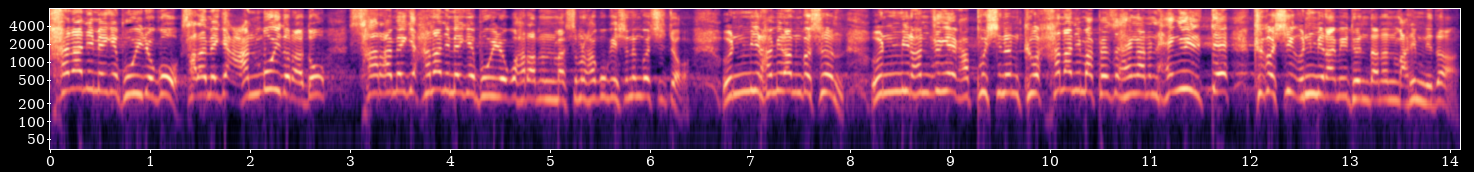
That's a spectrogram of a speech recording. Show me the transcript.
하나님에게 보이려고 사람에게 안 보이더라도 사람에게 하나님에게 보이려고 하라는 말씀을 하고 계시는 것이죠. 은밀함이라는 것은 은밀한 중에 갚으시는 그 하나님 하나님 앞에서 행하는 행위일 때 그것이 은밀함이 된다는 말입니다.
